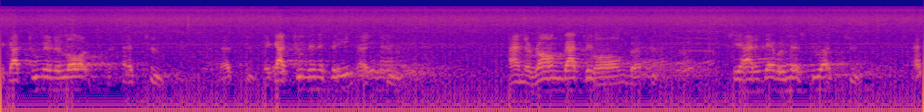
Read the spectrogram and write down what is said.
They got too many lords. That's true. That's true. They got too many faiths. That's true. And the wrong baptism. Wrong, but See how the devil messed you up? true. That's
